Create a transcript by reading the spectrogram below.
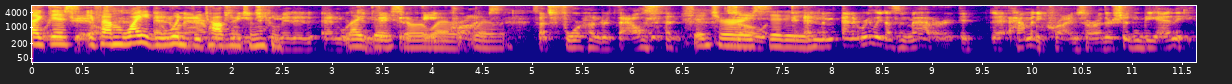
like this? If. I'm white, you wouldn't be talking to me committed and were like this or whatever, whatever." So that's 400,000. Sanctuary So- City. And, and it really doesn't matter it, uh, how many crimes there are. There shouldn't be any.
